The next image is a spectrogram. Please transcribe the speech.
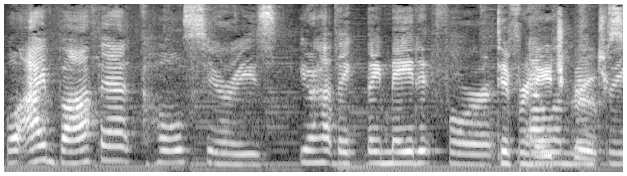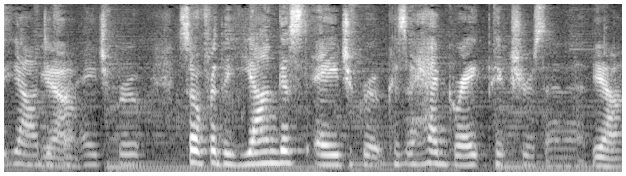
Well, I bought that whole series. You know how they, they made it for Different age groups. Yeah, different Yeah. age group. So for the youngest age group, because it had great pictures in it, Yeah,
